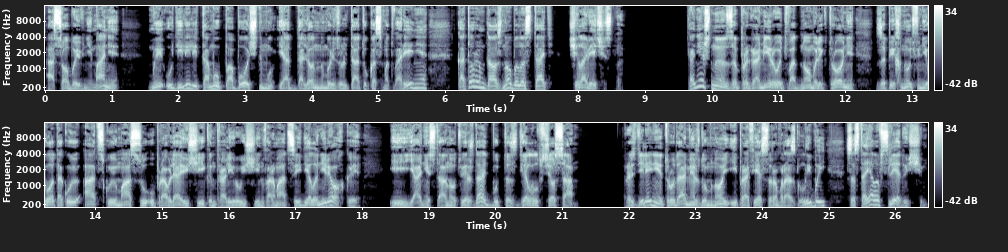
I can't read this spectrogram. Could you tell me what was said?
Особое внимание – мы уделили тому побочному и отдаленному результату космотворения, которым должно было стать человечество. Конечно, запрограммировать в одном электроне, запихнуть в него такую адскую массу управляющей и контролирующей информации дело нелегкое, и я не стану утверждать, будто сделал все сам. Разделение труда между мной и профессором Разглыбой состояло в следующем.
